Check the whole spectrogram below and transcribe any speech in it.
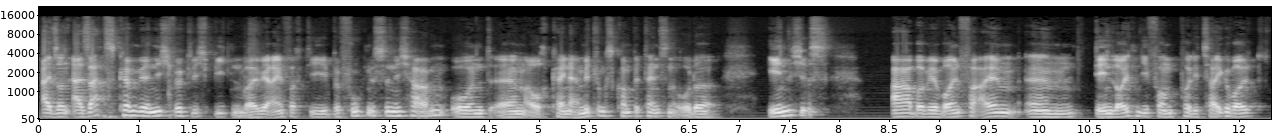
Also einen Ersatz können wir nicht wirklich bieten, weil wir einfach die Befugnisse nicht haben und ähm, auch keine Ermittlungskompetenzen oder ähnliches. Aber wir wollen vor allem ähm, den Leuten, die vom Polizeigewalt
